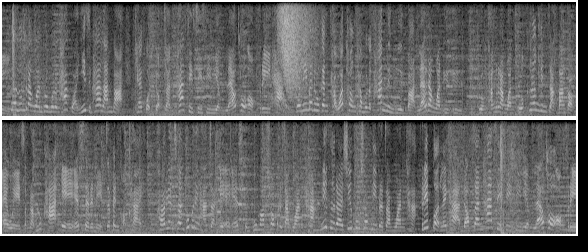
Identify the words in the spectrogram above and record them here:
4 เพื่อลุ้นรางวัลรวมมูลค่ากว่า 25 ล้านบาท แค่กดดอกจัน 544สี่เหลี่ยมแล้วโทรออกฟรีค่ะ วันนี้มาดูกันค่ะว่าทองคำมูลค่า 10,000 บาท และรางวัลอื่น ๆ รวมทั้งรางวัลตั๋วเครื่องบินจากบางกอกแอร์เวย์สำหรับลูกค้า AIS Serenade จะเป็นของใคร ขอเรียนเชิญผู้บริหารจาก AIS เป็นผู้มอบโชคประจำวันค่ะ นี่คือรายชื่อผู้โชคดีประจำวันค่ะ รีบกดเลยค่ะ ดอกจัน 544สี่เหลี่ยมแล้วโทรออกฟรี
